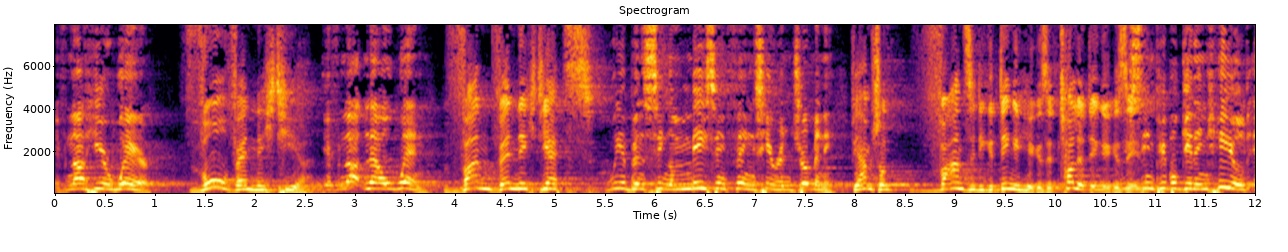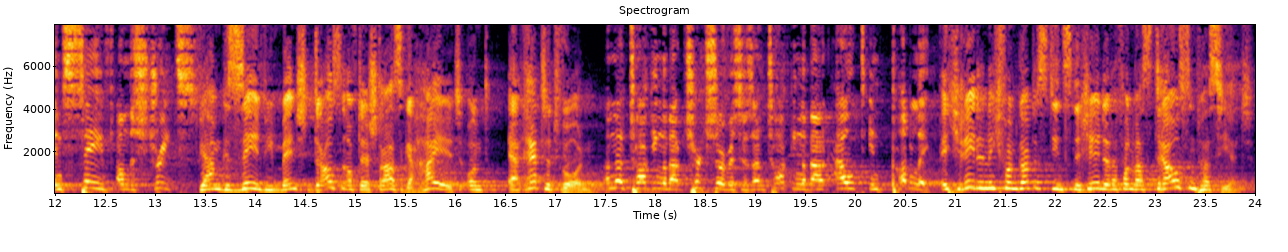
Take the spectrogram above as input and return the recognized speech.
If not here, where? Wo, wenn nicht hier? If not now, when? Wann, wenn nicht jetzt? We have been seeing amazing things here in Germany. Wir haben schon wahnsinnige Dinge hier gesehen, tolle Dinge gesehen. Wir haben gesehen, wie Menschen draußen auf der Straße geheilt und errettet wurden. I'm not talking about church services, I'm talking about out in public. Ich rede nicht von Gottesdiensten, ich rede davon, was draußen passiert.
